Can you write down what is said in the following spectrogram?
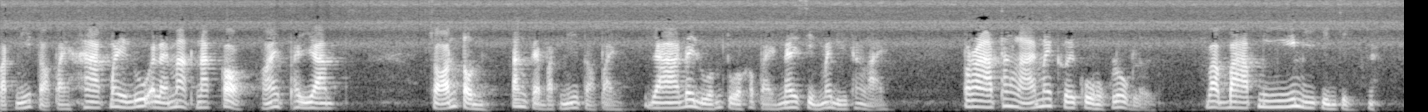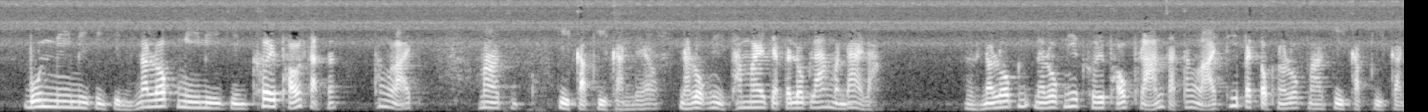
บัดนี้ต่อไป หากไม่รู้อะไรมากนักก็ขอให้พยายามสอนตนตั้งแต่บัดนี้ต่อไป อย่าได้หลวมตัวเข้าไปในสิ่งไม่ดีทั้งหลาย ปราดทั้งหลายไม่เคยโกหกโลกเลย ว่าบาปมีมีจริงๆ บุญมีมีจริงๆ นรกมีมีจริง เคยเผาสัตว์ทั้งหลายมากี่กับกี่กันแล้ว นรกนี่ทำไมจะไปลบล้างมันได้ล่ะ นรกนรกนี้เคยเผาผลาญสัตว์ทั้งหลายที่ไปตกนรกมากี่กับกี่กัน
